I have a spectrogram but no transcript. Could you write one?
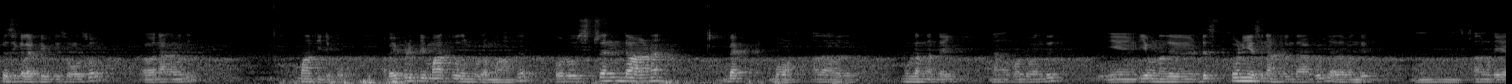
physical activities also நாங்கள் வந்து மாற்றிட்டு போவோம். அப்போ இப்படி இப்படி மாற்றுவதன் மூலமாக ஒரு ஸ்ட்ரென்த்தான பேக் போன் அதாவது முள்ளந்தண்டை நாங்கள் கொண்டு வந்து ஈவன் அது டிஸ்கோனியேஷனாக இருந்தால் கூட அதை வந்து அதனுடைய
